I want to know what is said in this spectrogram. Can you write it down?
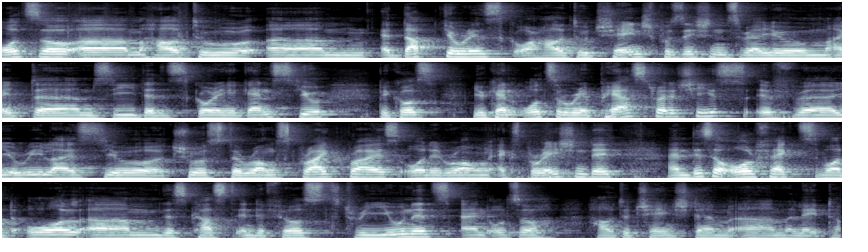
Also um, how to um, adapt your risk or how to change positions where you might um, see that it's going against you because you can also repair strategies if uh, you realize you choose the wrong strike price or the wrong expiration date. And these are all facts what all um, discussed in the first three units and also how to change them um, later.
